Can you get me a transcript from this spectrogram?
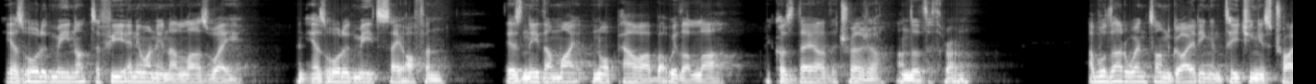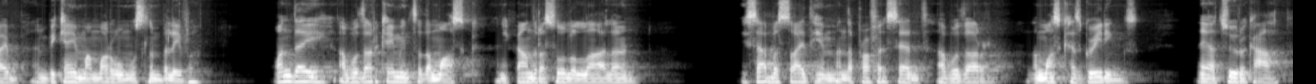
He has ordered me not to fear anyone in Allah's way, and He has ordered me to say often, There is neither might nor power but with Allah because they are the treasure under the throne. Abu Dhar went on guiding and teaching his tribe and became a model Muslim believer. One day, Abu Dhar came into the mosque and he found Rasulullah alone. He sat beside him and the Prophet said, Abu Dhar, the mosque has greetings. They are two rak'at,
